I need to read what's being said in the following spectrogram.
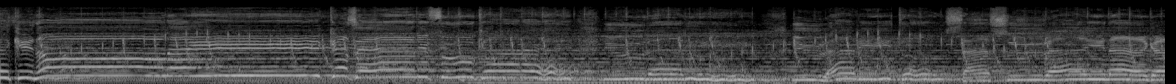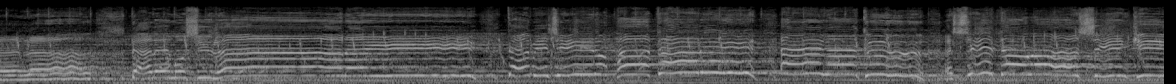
行く先のない風に吹かれゆらりゆらりとさすらいながら誰も知らない旅路の果てに描く明日は蜃気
